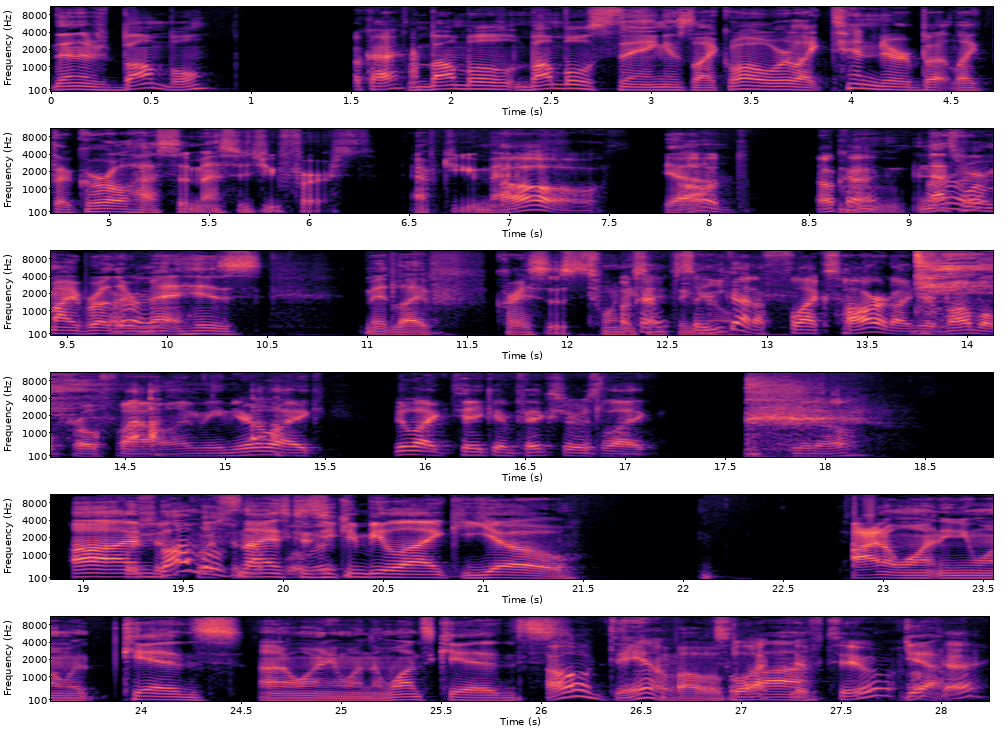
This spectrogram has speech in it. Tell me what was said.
then there's Bumble. Okay. And Bumble Bumble's thing is like, well, we're like Tinder, but like the girl has to message you first after you match. Oh. Yeah. Oh, okay. Ooh. And that's All where my brother All right. met his midlife crisis, twenty Okay. something. So you got to flex hard on your Bumble profile. I mean, you're like you're like taking pictures, like you know. uh, and Bumble's pushing up a nice because you can be like, yo, I don't want anyone with kids. I don't want anyone that wants kids. Oh damn. Blah, blah, Selective too. Yeah. Okay.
